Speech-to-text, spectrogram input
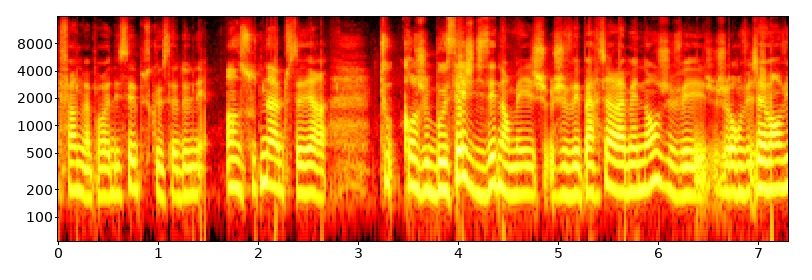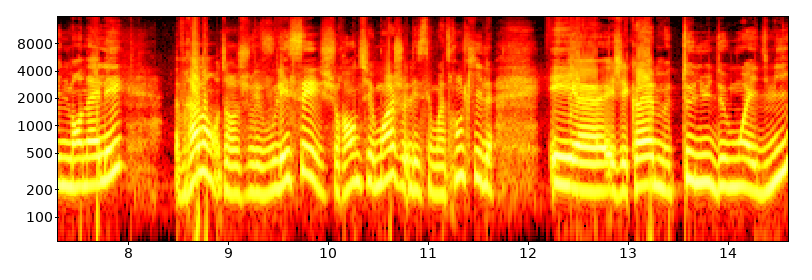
fin de ma période d'essai, puisque ça devenait insoutenable, c'est-à-dire quand je bossais, je disais non mais je, vais partir là maintenant, je vais, j'avais envie de m'en aller. Vraiment, je vais vous laisser. Je rentre chez moi, je laissez-moi tranquille. Et, euh, j'ai quand même tenu deux mois et demi.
